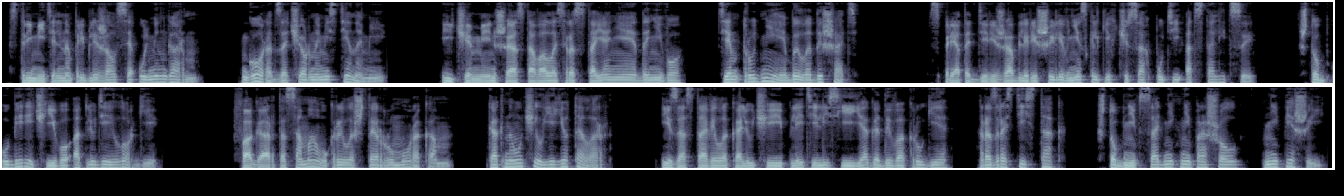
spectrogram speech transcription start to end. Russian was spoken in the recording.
Стремительно приближался Ульмингарм, город за черными стенами. И чем меньше оставалось расстояние до него, тем труднее было дышать. Спрятать дирижабль решили в нескольких часах пути от столицы, чтобы уберечь его от людей Лорги. Фагарта сама укрыла Штерру мороком, как научил ее Теллар, и заставила колючие плети лисьи ягоды в округе разрастись так, чтобы ни всадник не прошел, ни пеший.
